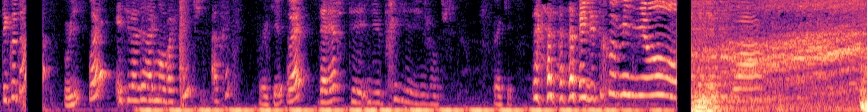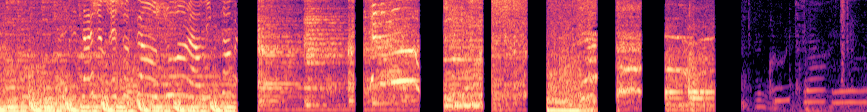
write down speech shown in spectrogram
T'es content? Oui. Ouais, et tu vas venir avec moi en backstage après Ok. Ouais, derrière, t'es, il est privilégié aujourd'hui. Ok. il est trop mignon J'espère que je vais me réchauffer en jouant là, en mixant. Good morning.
